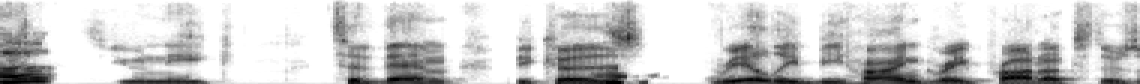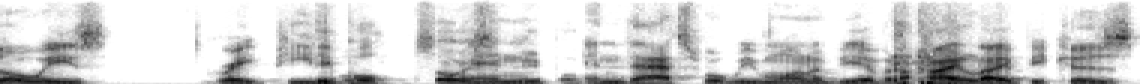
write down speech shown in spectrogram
Uh-huh. that's unique to them because really behind great products there's always great people, people. It's always and, people. and that's what we want to be able to highlight because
